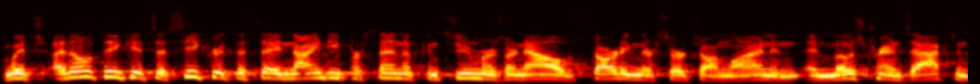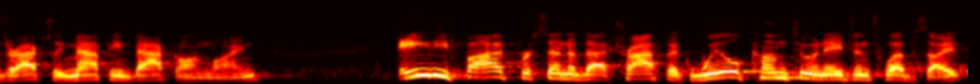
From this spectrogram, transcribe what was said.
which I don't think it's a secret to say 90% of consumers are now starting their search online, and, and most transactions are actually mapping back online. 85% of that traffic will come to an agent's website.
